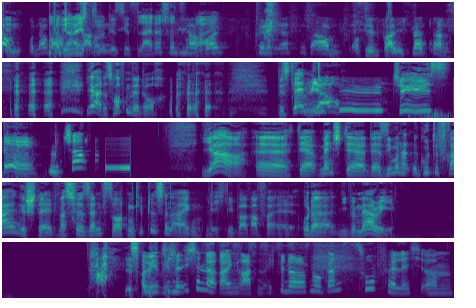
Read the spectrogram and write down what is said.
Ja, In- wunderbar. Und die Dann Folge ist jetzt leider schon vorbei. Erfolg für den Rest des Abends. Auf jeden Fall. Ich bleib dran. Ja, das hoffen wir doch. Bis dann. Ja. Tschüss. Ciao. Ja, äh, der Mensch, der, der Simon hat eine gute Frage gestellt. Was für Senfsorten gibt es denn eigentlich, lieber Raphael? Oder liebe Mary? Ha, jetzt hab ich Wie, wie bin ich denn da reingeraten? Ich bin da doch nur ganz zufällig. Ähm,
